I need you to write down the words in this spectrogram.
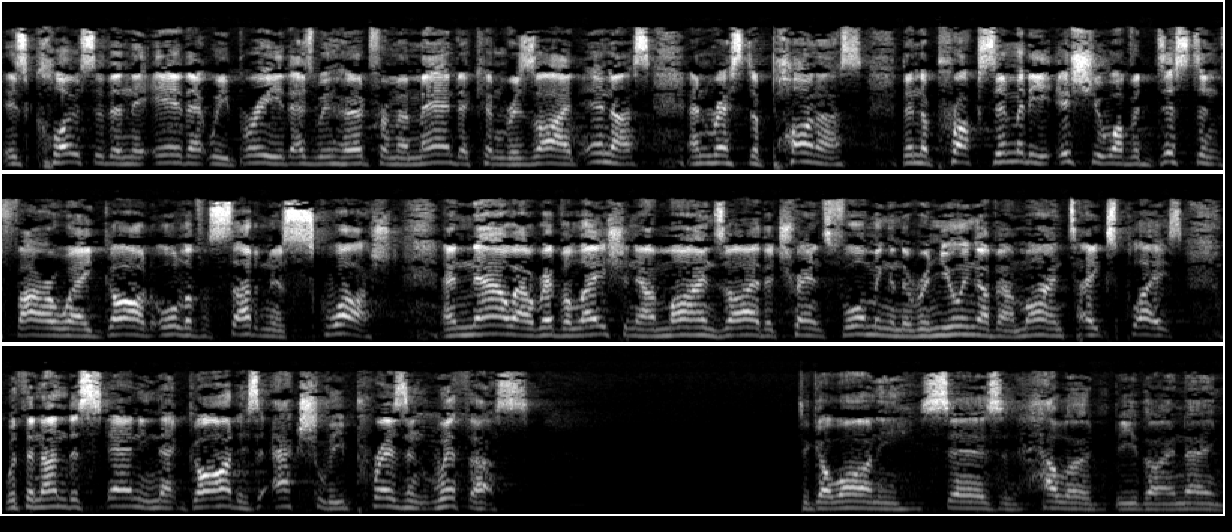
is closer than the air that we breathe, as we heard from Amanda, can reside in us and rest upon us, then the proximity issue of a distant, faraway God all of a sudden is squashed. And now our revelation, our mind's eye, the transforming and the renewing of our mind takes place with an understanding that God is actually present with us. To go on, he says, Hallowed be thy name.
